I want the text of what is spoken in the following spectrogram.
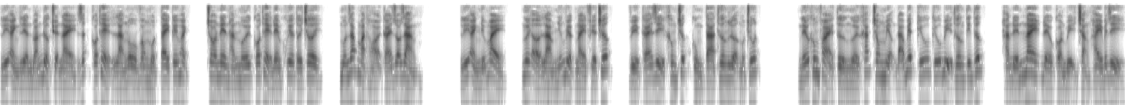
Lý ảnh liền đoán được chuyện này rất có thể là ngô vong một tay kế hoạch, cho nên hắn mới có thể đêm khuya tới chơi, muốn giáp mặt hỏi cái rõ ràng. Lý ảnh như mày, ngươi ở làm những việc này phía trước, vì cái gì không trước cùng ta thương lượng một chút. Nếu không phải từ người khác trong miệng đã biết cứu cứu bị thương tin tức, hắn đến nay đều còn bị chẳng hay biết gì.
